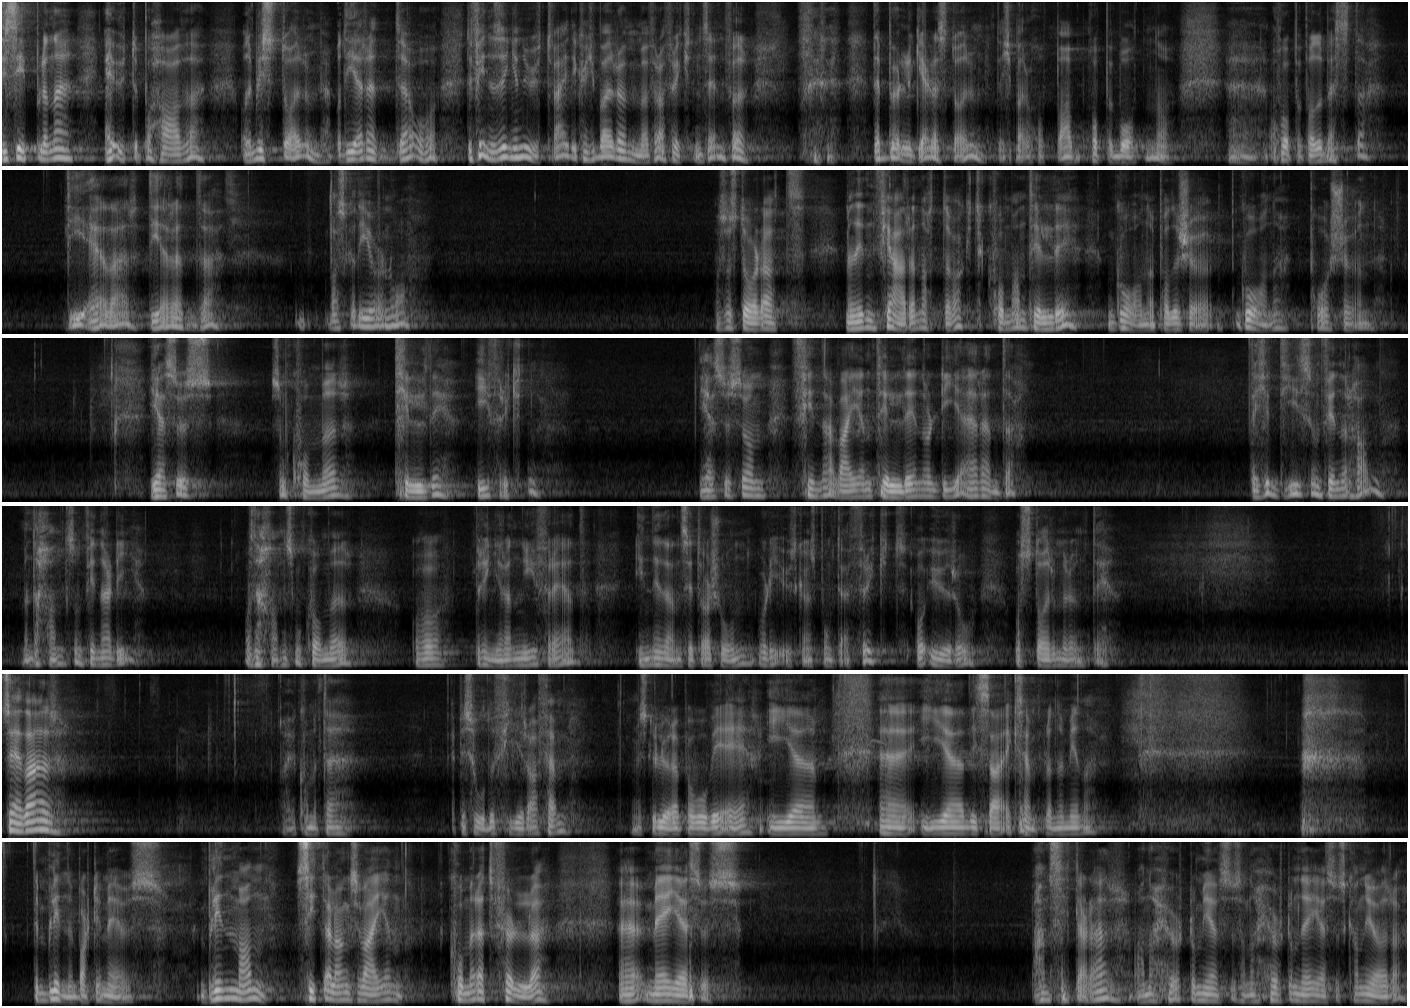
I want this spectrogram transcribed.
Disiplene er ute på havet, og det blir storm, og de er redde. og Det finnes ingen utvei. De kan ikke bare rømme fra frykten sin. for Det er bølger, det storm. Det er ikke bare å hoppe, hoppe båten og, eh, og håpe på det beste. De er der, de er redde. Hva skal de gjøre nå? Og Så står det at men i den fjerde nattevakt kom han til dem gående på, sjø, gående på sjøen. Jesus som kommer til dem i frykten. Jesus som finner veien til dem når de er redde. Det er ikke de som finner han, men det er han som finner de. Og det er han som kommer og bringer en ny fred inn i den situasjonen hvor det i utgangspunktet er frykt og uro og storm rundt dem. Så er det Nå har vi kommet til episode fire av fem. Hvis du lurer på hvor vi er i, eh, i disse eksemplene mine. Den blinde Bartimeus. Blind mann sitter langs veien. Kommer et følge med Jesus. Han sitter der, og han har hørt om Jesus, han har hørt om det Jesus kan gjøre.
